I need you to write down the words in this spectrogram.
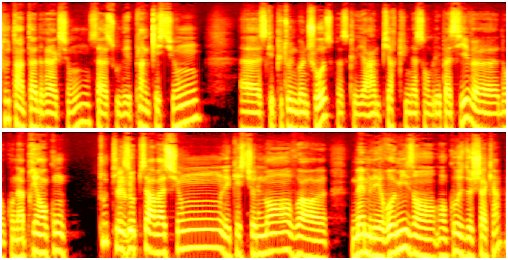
tout un tas de réactions, ça a soulevé plein de questions, ce qui est plutôt une bonne chose parce qu'il y a rien de pire qu'une assemblée passive. donc on a pris en compte toutes les observations, les questionnements, voire euh, même les remises en, en, cause de chacun.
